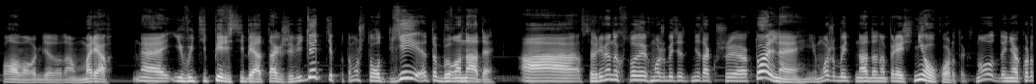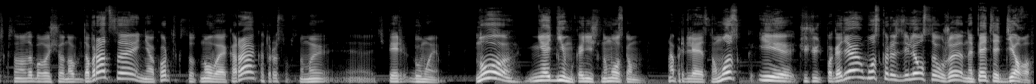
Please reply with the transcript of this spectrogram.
плавала где-то там в морях, э, и вы теперь себя так же ведете, потому что вот ей это было надо. А в современных условиях, может быть, это не так уж и актуально, и, может быть, надо напрячь неокортекс. Но до неокортекса надо было еще добраться, неокортекс — это новая кора, которую, собственно, мы э, теперь думаем. Но не одним конечным мозгом определяется мозг, и чуть-чуть погодя, мозг разделился уже на 5 отделов.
